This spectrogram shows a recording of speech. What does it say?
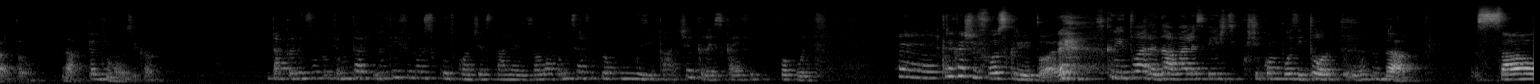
artă. Da, pentru muzică. Dacă, de exemplu, uite, nu te-ar fi, nu te-ai fi născut cu acest talent sau dacă nu ți-ar fi plăcut muzica, ce crezi că ai fi făcut? Hmm, cred că aș fi fost scriitoare. Scriitoare, da, mai ales că ești și compozitor tu. Da. Sau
